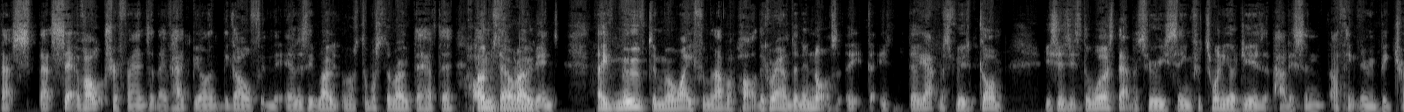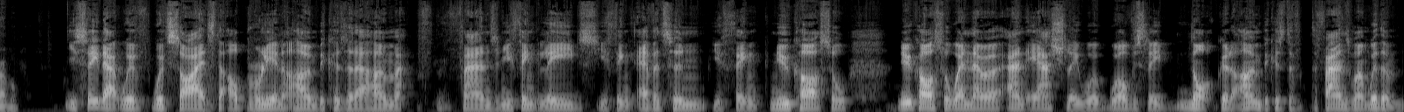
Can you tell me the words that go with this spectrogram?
that's that set of ultra fans that they've had behind the golf in the Ellerslie Road. What's the, what's the road they have there? Holmesdale, Road. Road end. They've moved them away from another part of the ground, and they're not. It, it, the atmosphere is gone. He says it's the worst atmosphere he's seen for 20 odd years at Palace, and I think they're in big trouble you see that with with sides that are brilliant at home because of their home uh, fans, and you think Leeds, you think Everton, you think Newcastle. Newcastle, when they were anti Ashley, were, were obviously not good at home because the, the, fans weren't with them.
